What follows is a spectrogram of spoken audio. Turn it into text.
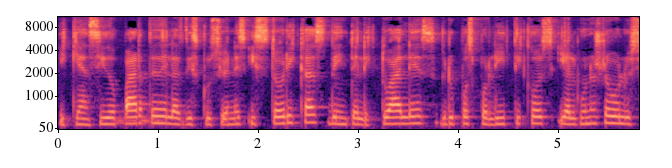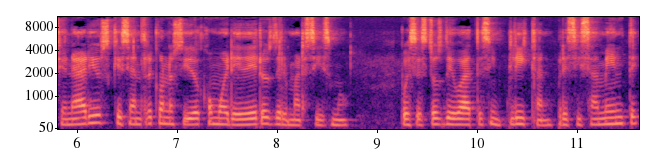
y que han sido parte de las discusiones históricas de intelectuales, grupos políticos y algunos revolucionarios que se han reconocido como herederos del marxismo pues estos debates implican precisamente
